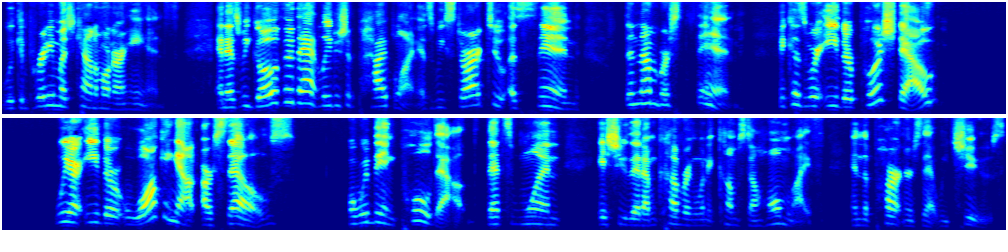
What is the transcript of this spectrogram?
We can pretty much count them on our hands. And as we go through that leadership pipeline, as we start to ascend, the numbers thin because we're either pushed out, we are either walking out ourselves, or we're being pulled out. That's one issue that I'm covering when it comes to home life and the partners that we choose.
